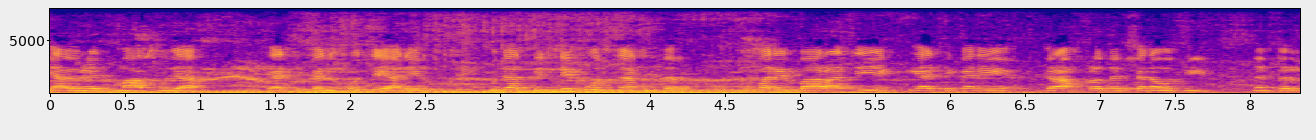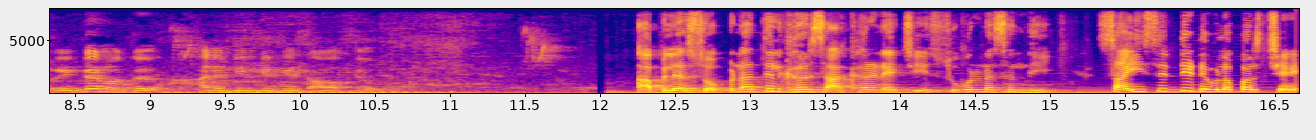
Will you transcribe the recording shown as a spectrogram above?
या वेळेत महापूजा त्या ठिकाणी होते आणि उद्या दिंडी पोचल्यानंतर दुपारी बारा ते एक या ठिकाणी ग्रामप्रदक्षिणा होती नंतर रिंगण होतं आणि दिंडीची समाप्ती होते. आपल्या स्वप्नातील घर साकारण्याची सुवर्ण संधी साई सिद्धी डेव्हलपर्सचे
